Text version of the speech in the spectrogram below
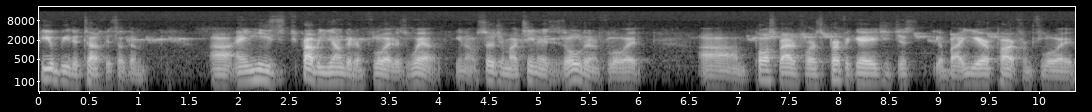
he'll be the toughest of them. Uh, and he's probably younger than Floyd as well. You know, Sergio Martinez is older than Floyd. Um, Paul Spadafore is perfect age. He's just about a year apart from Floyd.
